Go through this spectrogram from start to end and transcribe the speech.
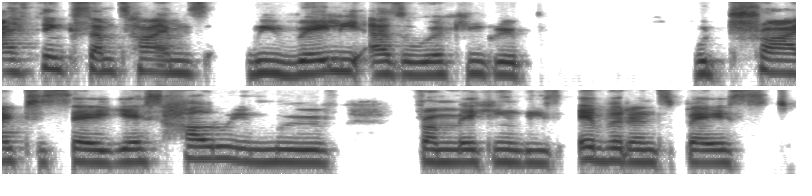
I think sometimes we really, as a working group, would try to say, yes, how do we move from making these evidence based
